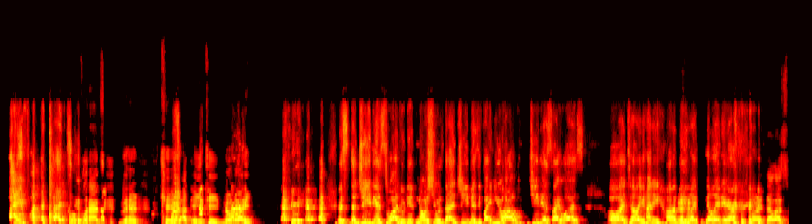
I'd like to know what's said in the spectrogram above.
I planned that too. Who plans their kids at 18? Nobody. it's the genius one who didn't know she was that genius. If I knew how genius I was, oh, I tell you, honey, I'll be like a billionaire. All right, tell us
